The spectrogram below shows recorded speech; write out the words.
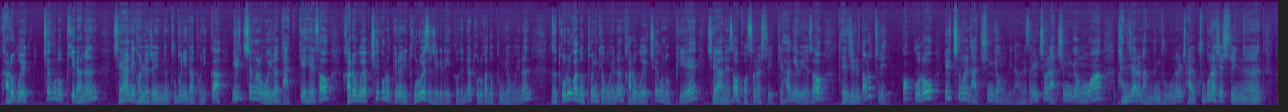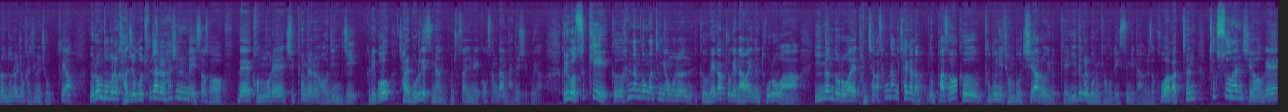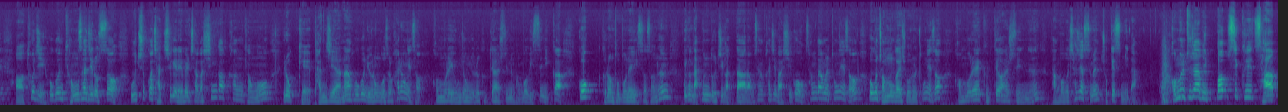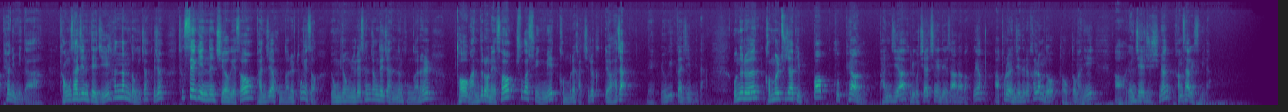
가로구의 최고 높이라는 제한이 걸려져 있는 부분이다 보니까 1층을 오히려 낮게 해서 가로구역 최고 높이는 이 도로에서 재개돼 있거든요. 도로가 높은 경우에는 그래서 도로가 높은 경우에는 가로구역 최고 높이의 제한에서 벗어날 수 있게 하기 위해서 대지를 떨어뜨린 거꾸로 1층을 낮춘 경우입니다. 그래서 1층을 낮춘 경우와 반지하를 만든 부분을 잘 구분하실 수 있는 그런 눈을 좀 가지면 좋고요. 이런 부분을 가지고 투자를 하시는 데 있어서 내 건물의 지표면은 어딘지 그리고 잘 모르겠으면 건축사님에게 꼭 상담 받으시고요. 그리고 특히 그 한남동 같은 경우는 그 외곽 쪽에 나와 있는 도로와 이면 도로와의 단차가 상당히 차이가 높- 높아서 그 부분이 전부 지하로 이렇게 이득을 보는 경우도 있습니다. 그래서 그와 같은 특수한 지역의 어, 토지 혹은 경사지로서 우측과 좌측의 레벨 차가 심각한 경우 이렇게 반지 하나 혹은 이런 곳을 활용해서 건물의 용적률을 극대화할 수 있는 방법이 있으니까 꼭 그런 부분에 있어서는 이건 나쁜 도지 같다라고 생각하지 마시고 상담을 통해서 혹은 전문가의 조언을 통해서 건물에 극대화할 수 있는 방법을 찾으셨으면 좋겠습니다. 건물 투자 비법 시크릿 4편입니다. 경사진 대지 한남동이죠. 그죠? 특색이 있는 지역에서 반지하 공간을 통해서 용적률에 산정되지 않는 공간을 더 만들어내서 추가 수익 및 건물의 가치를 극대화하자. 네, 여기까지입니다. 오늘은 건물 투자 비법 9편 반지하 그리고 지하층에 대해서 알아봤고요. 앞으로 연재되는 칼럼도 더욱더 많이 어, 연재해 주시면 감사하겠습니다.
